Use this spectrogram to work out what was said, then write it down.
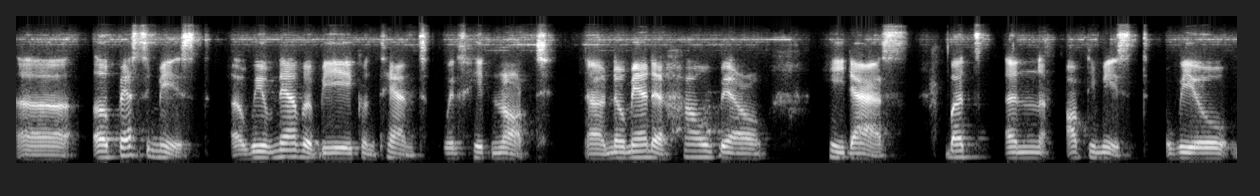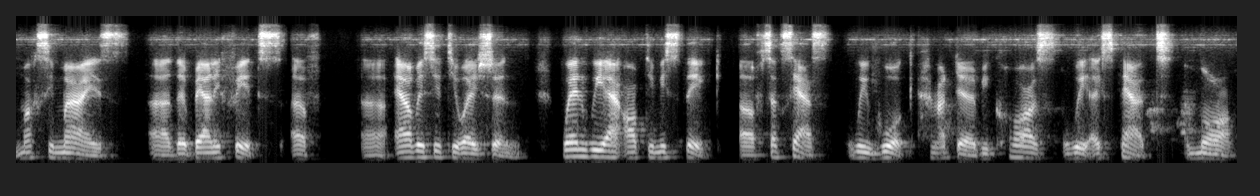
Uh, a pessimist uh, will never be content with his lot, uh, no matter how well he does. But an optimist will maximize uh, the benefits of uh, every situation. When we are optimistic of success, we work harder because we expect more.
